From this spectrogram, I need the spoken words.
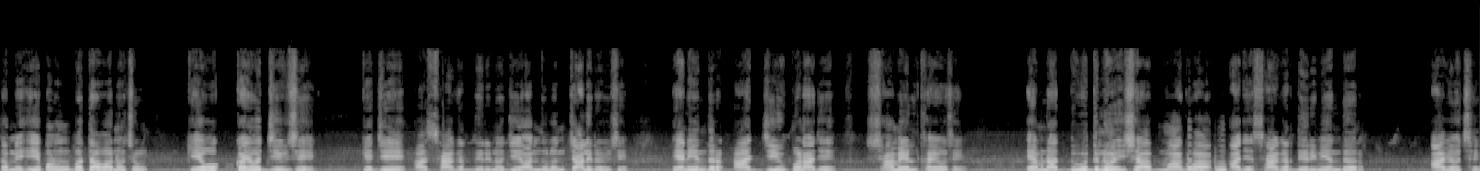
તમને એ પણ હું બતાવવાનો છું, કે એવો કયો જીવ છે કે જે આ સાગર ડેરીનો જે આંદોલન ચાલી રહ્યું છે, એની અંદર આ જીવ પણ આજે સામેલ થયો છે. એમના દૂધનો હિસાબ માગવા આજે સાગર ડેરીની અંદર આવ્યો છે.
